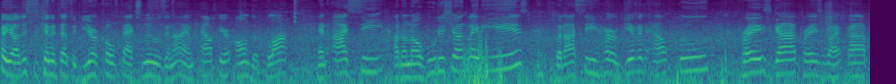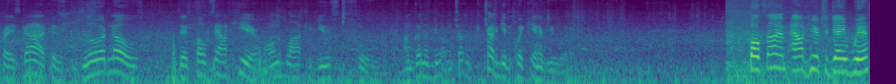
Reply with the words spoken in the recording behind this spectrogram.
Hey y'all, this is Kenneth S with your Colfax News and I am out here on the block and I see, I don't know who this young lady is, but I see her giving out food. Praise God, praise God, praise God, because Lord knows that folks out here on the block could use food. I'm gonna do, I'm gonna try, try to get a quick interview with her. Folks, I am out here today with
